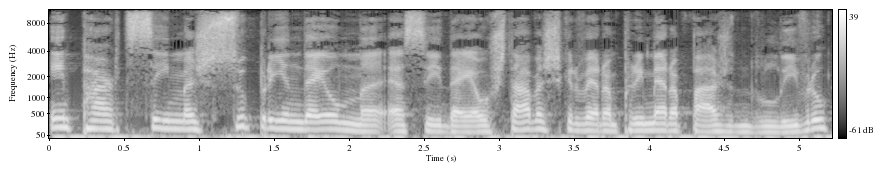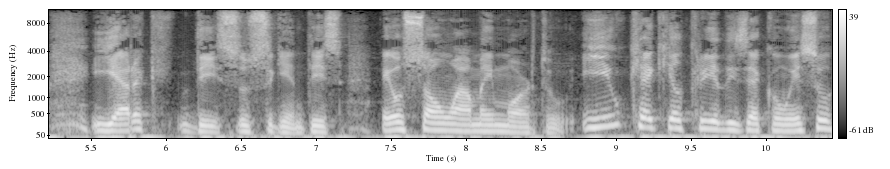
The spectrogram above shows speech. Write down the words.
Em parte sim, mas surpreendeu-me essa ideia. Eu estava a escrever a primeira página do livro e Eric disse o seguinte: disse, Eu sou um homem morto. E o que é que ele queria dizer com isso?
